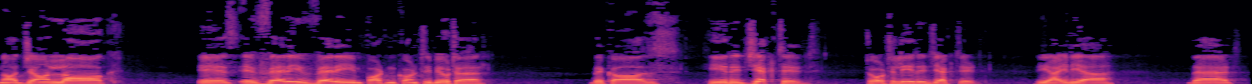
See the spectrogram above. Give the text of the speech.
Now, John Locke is a very, very important contributor because he totally rejected the idea that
